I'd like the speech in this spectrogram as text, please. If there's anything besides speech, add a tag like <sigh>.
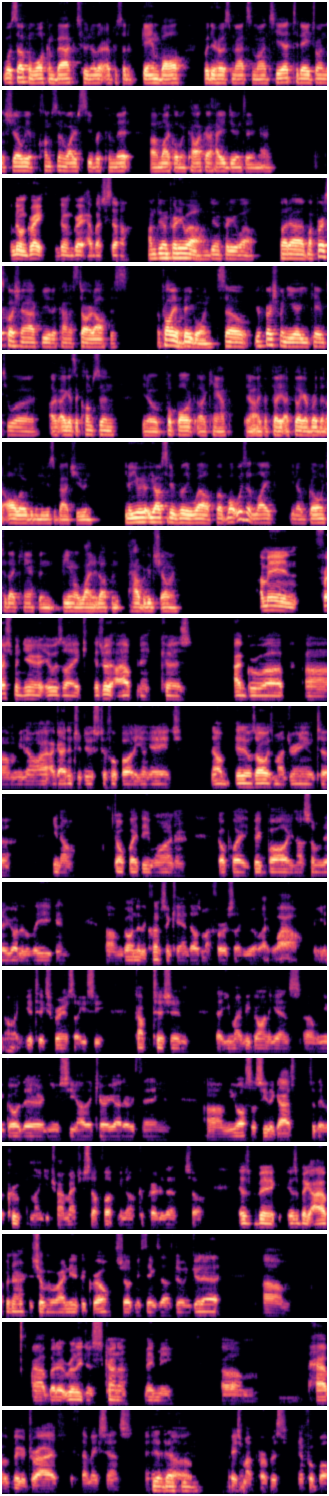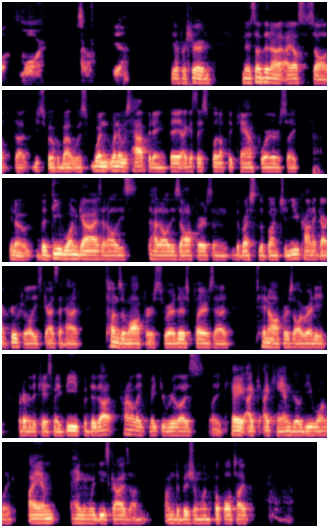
What's up, and welcome back to another episode of Gameball with your host Matson Montilla. Today, joining the show, we have Clemson wide receiver commit uh, Michael Mankaka. How you doing today, man? I'm doing great. I'm doing great. How about yourself? I'm doing pretty well. I'm doing pretty well. But uh, my first question I have for you to kind of start off is probably a big one. So your freshman year, you came to a, I guess, a Clemson, you know, football uh, camp. You know, I feel, like, I feel like I've read that all over the news about you, and you know, you, you obviously did really well. But what was it like, you know, going to that camp and being able to line it up and have a good showing? I mean, freshman year, it was like it was really eye opening because I grew up. Um, you know, I, I, got introduced to football at a young age. Now it, it was always my dream to, you know, go play D one or go play big ball. You know, someday go to the league and um, going to the Clemson camp. That was my first like real like wow. You know, like you get to experience like you see competition that you might be going against uh, when you go there and you see how they carry out everything and um, you also see the guys that they recruit and like you try and match yourself up you know compared to them. So it was big it was a big eye-opener. It showed me where i needed to grow showed me things i was doing good at. Um, uh, but it really just kind of made me um, have a bigger drive if that makes sense and, yeah definitely. uh, face my purpose in football more. So yeah. Yeah, for sure. You know, something I, I also saw that you spoke about was when when it was happening, they I guess they split up the camp where there's like, you know, the D1 guys had all these had all these offers and the rest of the bunch, and you kind of got grouped with all these guys that had tons of offers, where there's players that had 10 offers already, whatever the case may be. But did that kind of like make you realize like, hey, I, I can go D1? Like I am hanging with these guys. I'm I'm division one football type.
